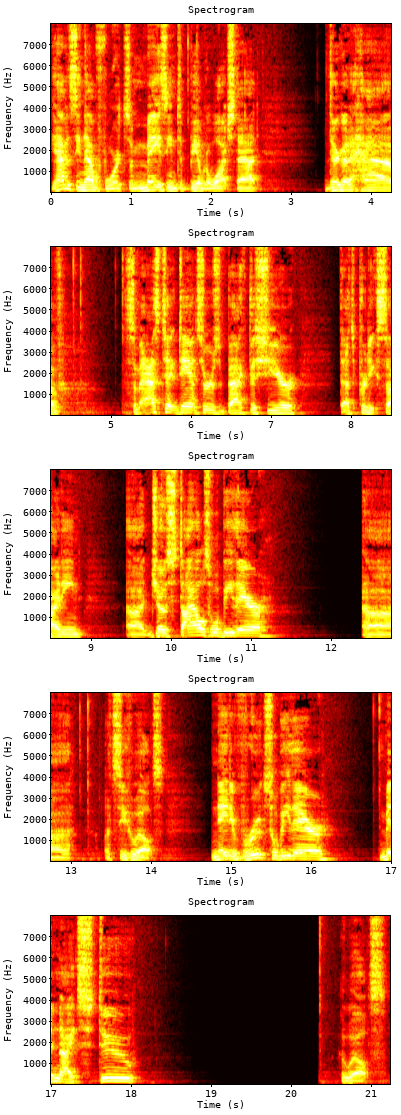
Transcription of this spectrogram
you haven't seen that before. It's amazing to be able to watch that. They're going to have some Aztec dancers back this year. That's pretty exciting. Uh, Joe Styles will be there. Uh, let's see who else. Native Roots will be there. Midnight Stew. Who else?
